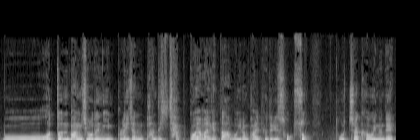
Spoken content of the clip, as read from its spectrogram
뭐 어떤 방식으로든 인플레이션 반드시 잡고야 말겠다. 뭐 이런 발표들이 속속 도착하고 있는데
